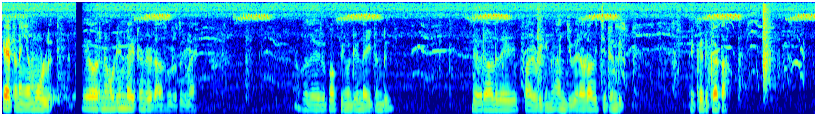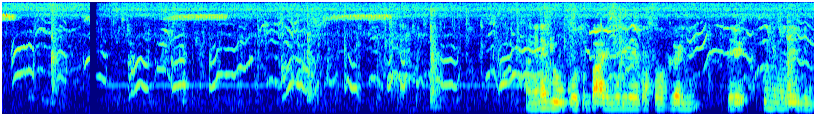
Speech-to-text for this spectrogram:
കയറ്റണമെങ്കിൽ മുകളിൽ. ഒരെണ്ണം കൂടി ഉണ്ടായിട്ടുണ്ട് കേട്ടോ സുഹൃത്തുക്കളെ. അപ്പോൾ അതേ ഒരു പപ്പിയും കൂടി ഉണ്ടായിട്ടുണ്ട്. ഇതേ ഒരാൾ ഇതേ പാൽ പിടിക്കുന്നു അഞ്ച് പേര് അവിടെ വെച്ചിട്ടുണ്ട്. ഇതൊക്കെ എടുക്കാട്ടാ. അങ്ങനെ ഗ്ലൂക്കോസും പാലും കൂടി ഇതേ പ്രസവമൊക്കെ കഴിഞ്ഞ് ഇതേ കുഞ്ഞുങ്ങൾ ഇരിക്കുന്നു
